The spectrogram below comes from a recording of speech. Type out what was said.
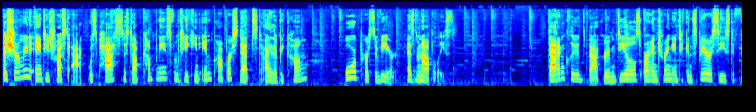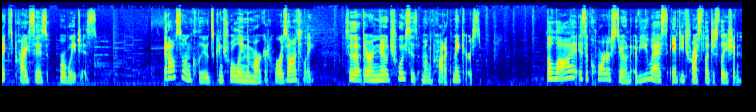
The Sherman Antitrust Act was passed to stop companies from taking improper steps to either become or persevere as monopolies. That includes backroom deals or entering into conspiracies to fix prices or wages. It also includes controlling the market horizontally so that there are no choices among product makers. The law is a cornerstone of U.S. antitrust legislation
